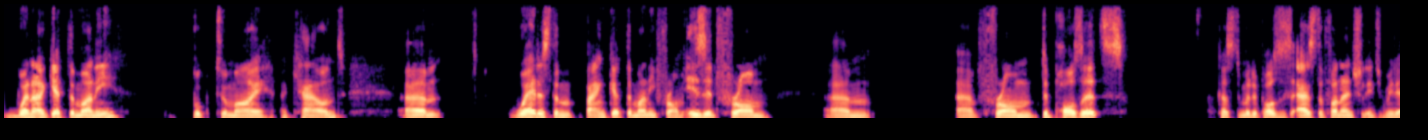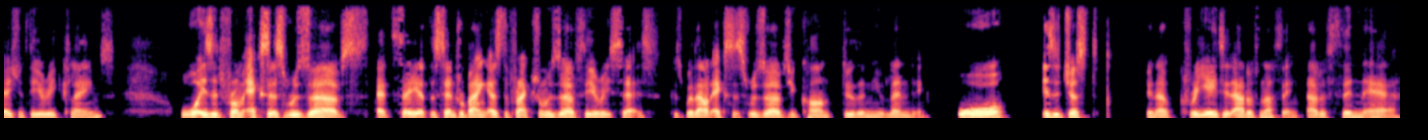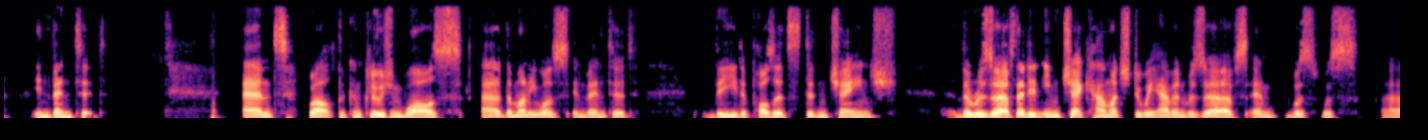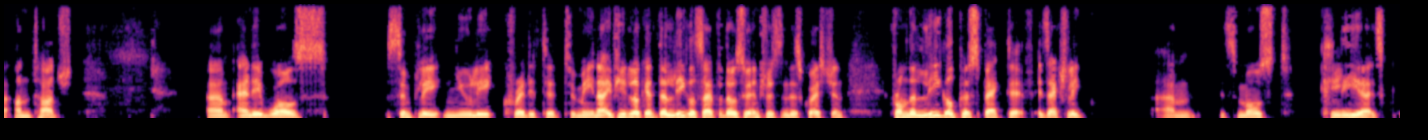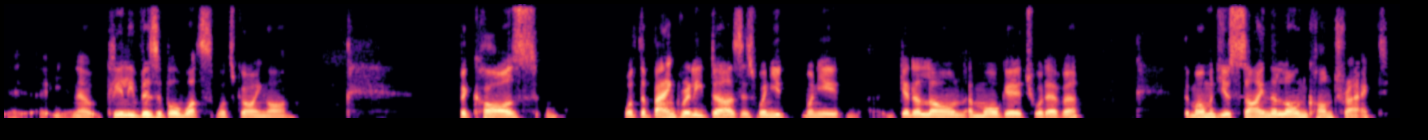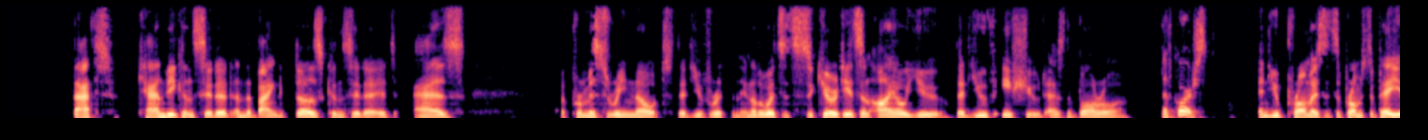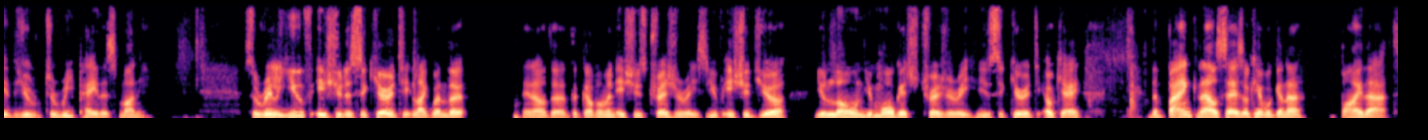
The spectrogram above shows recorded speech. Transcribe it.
when I get the money booked to my account, um, where does the bank get the money from? Is it from um, uh, from deposits, customer deposits, as the financial intermediation theory claims? Or is it from excess reserves at, say, at the central bank, as the fractional reserve theory says? Because without excess reserves, you can't do the new lending. Or is it just, you know, created out of nothing, out of thin air, invented? And well, the conclusion was uh, the money was invented. The deposits didn't change. The reserves they didn't even check how much do we have in reserves and was was uh, untouched. Um, and it was simply newly credited to me. Now if you look at the legal side for those who are interested in this question from the legal perspective it's actually um, it's most clear. It's you know clearly visible what's what's going on because what the bank really does is when you when you get a loan a mortgage whatever the moment you sign the loan contract, that can be considered, and the bank does consider it as a promissory note that you've written. In other words, it's security, it's an IOU that you've issued as the borrower. Of course. And you promise, it's a promise to pay you, you to repay this money. So really you've issued a security, like when the you know the, the government issues treasuries, you've issued your your loan, your mortgage treasury, your security. Okay. The bank now says, okay, we're gonna buy that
